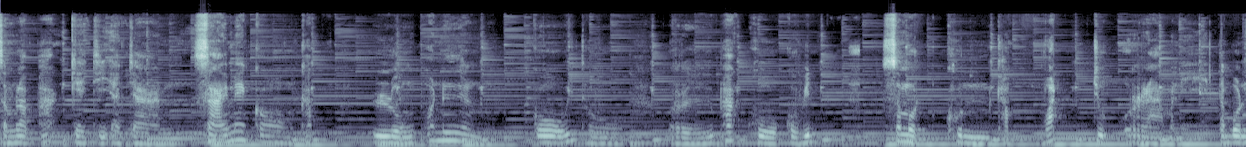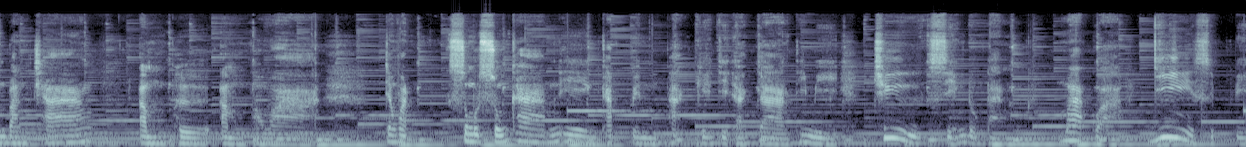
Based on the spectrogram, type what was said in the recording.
สำหรับพระเกจิอาจารย์ สายแม่กองครับ หลวงพ่อเนื่อง โกวิโทหรือพระครูโกวิทสมุดคุณขับ วัดจุรามณีตำบลบางช้างอำเภออัมพวา จังหวัดสมุทรสงครามนี่เองครับ เป็นพระเกจิอาจารย์ที่มีชื่อเสียงโด่งดังมากกว่า 20 ปี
